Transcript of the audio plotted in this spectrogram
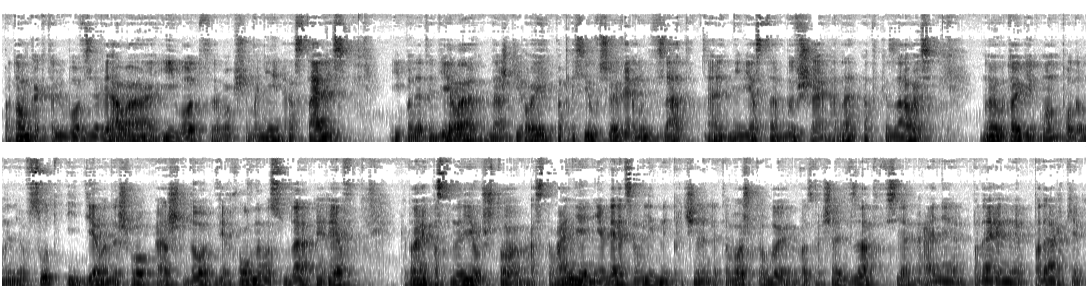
Потом как-то любовь завяла, и вот, в общем, они расстались. И под это дело наш герой попросил все вернуть взад, а невеста, бывшая, она отказалась. Но и в итоге он подал на нее в суд, и дело дошло аж до Верховного суда РФ, который постановил, что расставание не является валидной причиной для того, чтобы возвращать взад все ранее подаренные подарки.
